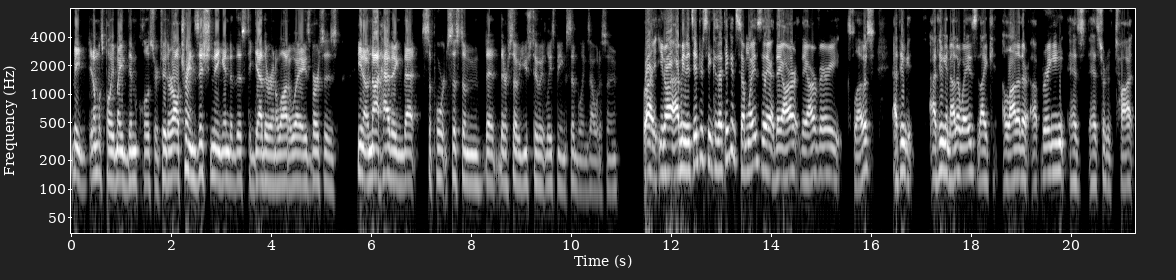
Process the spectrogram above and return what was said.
I mean, it almost probably made them closer too. They're all transitioning into this together in a lot of ways versus, you know, not having that support system that they're so used to, at least being siblings, I would assume. Right. You know, I mean, it's interesting because I think in some ways they they are they are very close. I think I think in other ways, like a lot of their upbringing has has sort of taught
